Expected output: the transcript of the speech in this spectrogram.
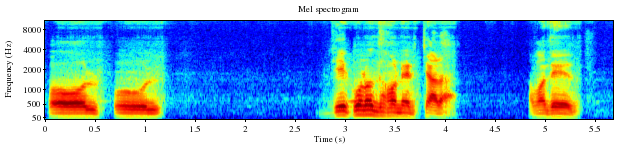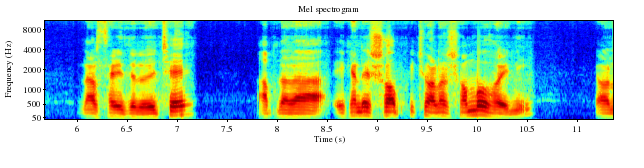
ফল, ফুল যে কোনো ধরনের চারা আমাদের নার্সারিতে রয়েছে। আপনারা এখানে সব কিছু আনা সম্ভব হয়নি, কারণ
